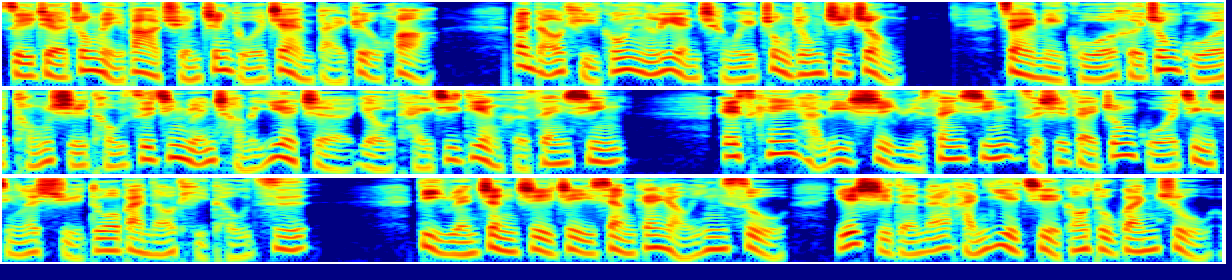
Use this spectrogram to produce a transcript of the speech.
随着中美霸权争夺战白热化，半导体供应链成为重中之重。在美国和中国同时投资晶圆厂的业者有台积电和三星，SK 海力士与三星则是在中国进行了许多半导体投资。地缘政治这一项干扰因素，也使得南韩业界高度关注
